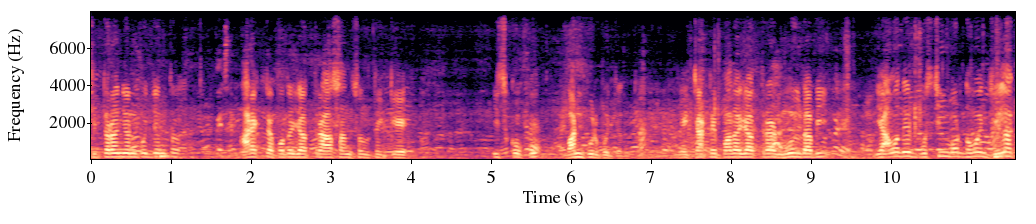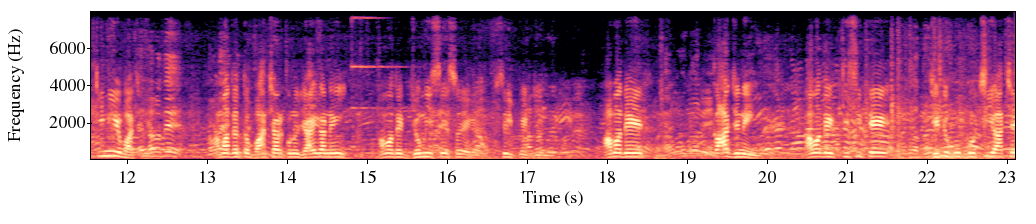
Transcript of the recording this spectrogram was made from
চিত্তরঞ্জন পর্যন্ত, আরেকটা পদযাত্রা আসানসোল থেকে ইস্কো বানপুর পর্যন্ত। এই চারটে পদযাত্রার মূল দাবি যে আমাদের পশ্চিম বর্ধমান জেলা কী নিয়ে বাঁচবে? আমাদের তো বাঁচার কোনো জায়গা নেই, আমাদের জমি শেষ হয়ে গেল শিল্পের জন্য। আমাদের কাজ নেই, আমাদের কৃষিতে যেটুকু কচি আছে,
